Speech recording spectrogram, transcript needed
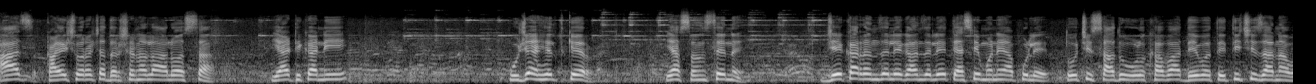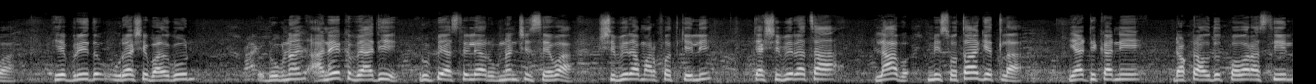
आज काळेश्वराच्या दर्शनाला आलो असता या ठिकाणी पूजा हेल्थ केअर या संस्थेने जे का रंजले गांजले त्यासी मने आपुले तोची साधू ओळखावा देव तेतीची जाणावा हे ब्रीद उराशी बाळगून रुग्णां अनेक व्याधी रूपी असलेल्या रुग्णांची सेवा शिबिरामार्फत केली. त्या शिबिराचा लाभ मी स्वतः घेतला. या ठिकाणी डॉक्टर अवधूत पवार असतील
